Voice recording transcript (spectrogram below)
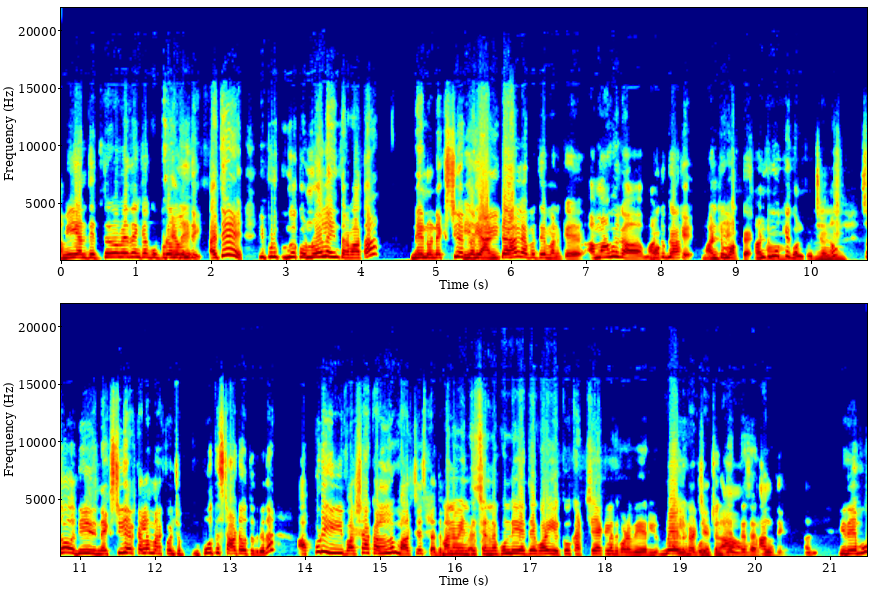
మీ అంత ఎత్తు మీద ఇంకా గుప్పుడు ఉంది. అయితే ఇప్పుడు ఇంకా కొన్ని రోజులు అయిన తర్వాత నేను నెక్స్ట్ ఇయర్ ఇది అంట లేకపోతే మనకి మామూలుగా అంటు మొక్క? అంటు మొక్క. అంటు మొక్కే కొనుక్కొచ్చాను. ఉమ్. సో ఇది నెక్స్ట్ ఇయర్ కల్లా మనకు కొంచెం పూత స్టార్ట్ అవుతుంది కదా? అప్పుడు ఈ వర్షాకాలంలో మార్చేసి పెద్ద మనం పెడతాం. చిన్న కుండి అయితే కూడా ఎక్కువ కట్ చేయట్లేదు కూడా వేర్లు వేర్లు కట్ సరిపోతుంది. అంతే. ఇదేమో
